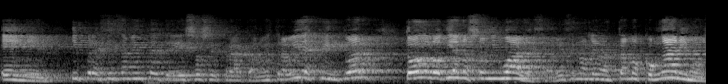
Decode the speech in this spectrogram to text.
en Él. Y precisamente de eso se trata. Nuestra vida espiritual todos los días no son iguales. A veces nos levantamos con ánimos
